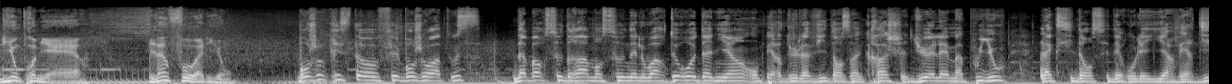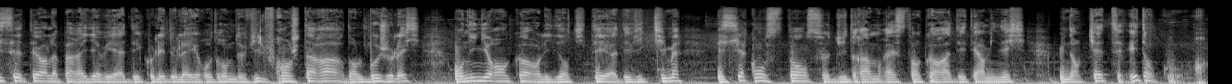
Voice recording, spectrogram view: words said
Lyon Première, l'info à Lyon. Bonjour Christophe et bonjour à tous. D'abord ce drame en Saône-et-Loire, deux Rodaniens ont perdu la vie dans un crash du LM à Pouillou. L'accident s'est déroulé hier vers 17h. L'appareil avait décollé de l'aérodrome de Villefranche-Tarare dans le Beaujolais. On ignore encore l'identité des victimes. Les circonstances du drame restent encore à déterminer. Une enquête est en cours.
